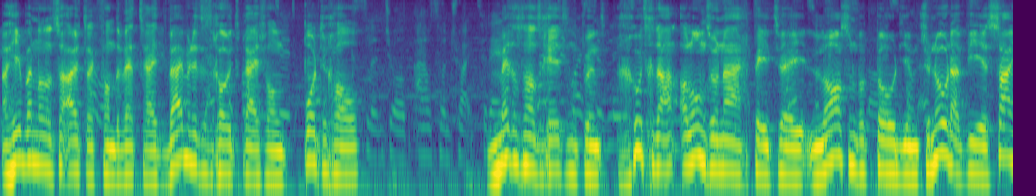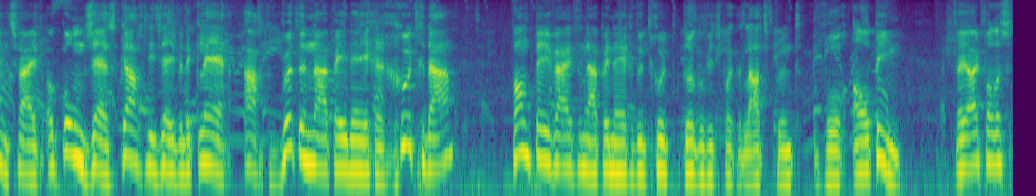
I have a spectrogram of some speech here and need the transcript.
Nou, hier ben dan het zo van de wedstrijd. Wij dit de grote prijs van Portugal. Met als laatste ratingpunt goed gedaan. Alonso naar P2, Lawson op het podium, Tsunoda 4, Sainz 5, Ocon 6, Gasly 7, Leclerc 8, Button naar P9, goed gedaan. Van P15 naar P9 doet goed, Drogovic pakt het laatste punt voor Alpine. Twee uitvallers,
